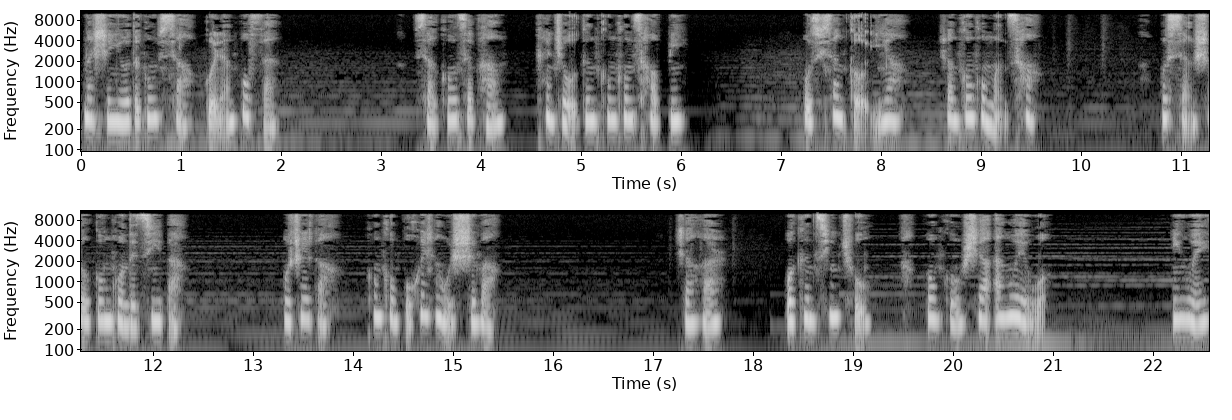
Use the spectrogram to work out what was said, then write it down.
那神油的功效果然不凡。小姑在旁看着我跟公公操逼，我就像狗一样让公公猛操。我享受公公的鸡巴，我知道公公不会让我失望。然而，我更清楚公公是要安慰我，因为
